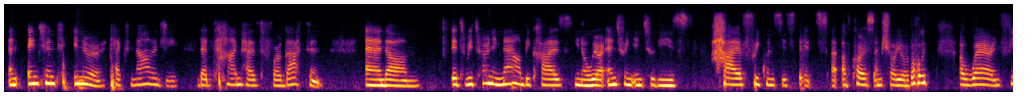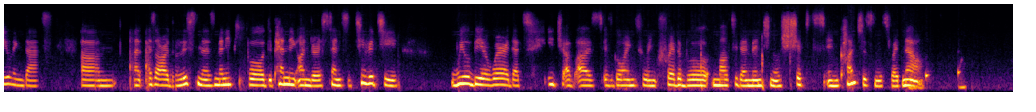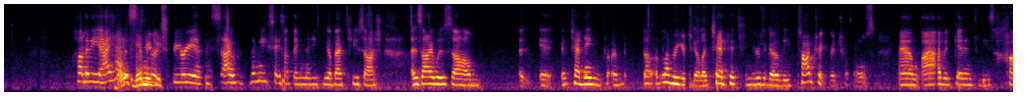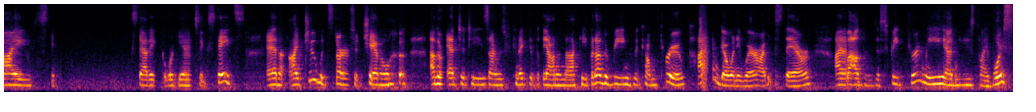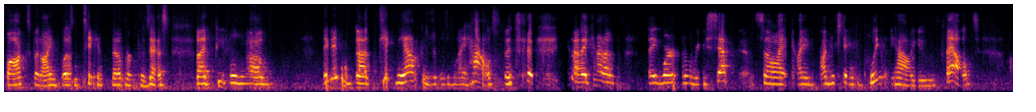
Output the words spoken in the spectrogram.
an ancient inner technology that time has forgotten. And um, it's returning now because, you know, we are entering into these higher frequency states. Uh, of course, I'm sure you're both aware and feeling that. Um, as are the listeners, many people, depending on their sensitivity, will be aware that each of us is going through incredible multidimensional shifts in consciousness right now. Honovi, I had a similar just... experience. I, let me say something, then you can go back to you, Sash. As I was um, attending a number of years ago, like 10, 15 years ago, the tantric rituals, and I would get into these high ecstatic orgasmic states and I too would start to channel other entities. I was connected with the Anunnaki, but other beings would come through. I didn't go anywhere. I was there. I allowed them to speak through me and used my voice box, but I wasn't taken over possessed. But people, um, they didn't uh, kick me out because it was my house, but you know, they kind of they weren't receptive. So I, I understand completely how you felt.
